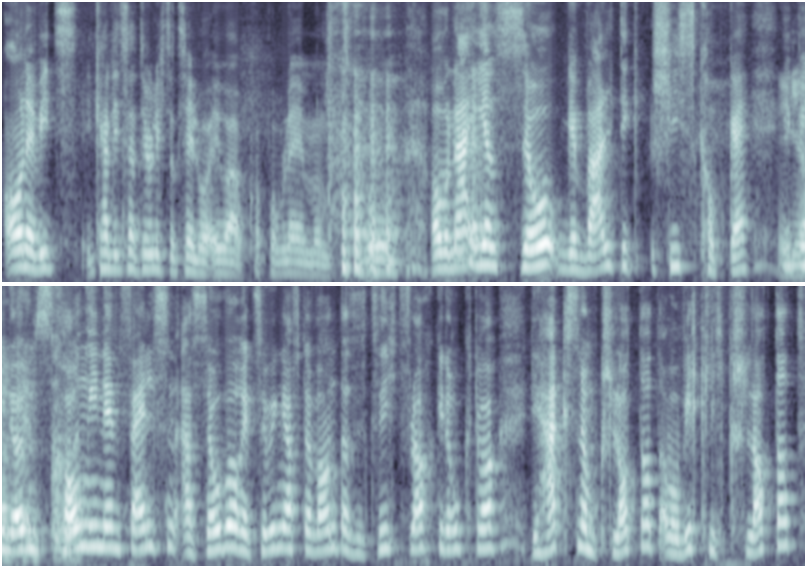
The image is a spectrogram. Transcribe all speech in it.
ohne Witz, ich kann jetzt natürlich erzählen, war überhaupt kein Problem. Und. Aber nein, ich habe so gewaltig Schiss gehabt, gell? Ich, Ich bin oben gut. in den Felsen, auch so war ich Zwinger auf der Wand, dass das Gesicht flach gedruckt war. Die Haxen haben geschlottert, aber wirklich geschlottert.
